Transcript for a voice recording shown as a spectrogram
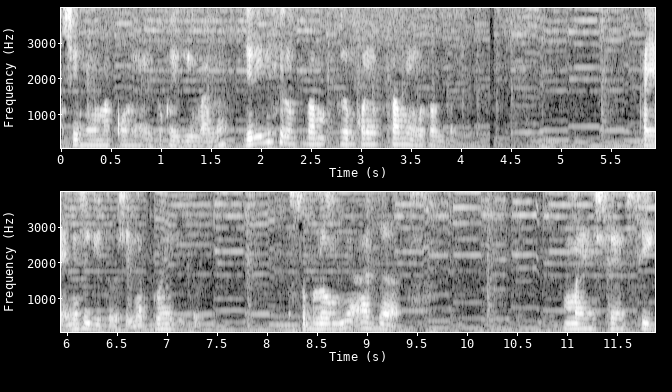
sinema Korea itu kayak gimana? Jadi ini film pertama film Korea pertama yang gue tonton. Kayaknya sih gitu sih ingat gue gitu. Sebelumnya ada My Sassy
